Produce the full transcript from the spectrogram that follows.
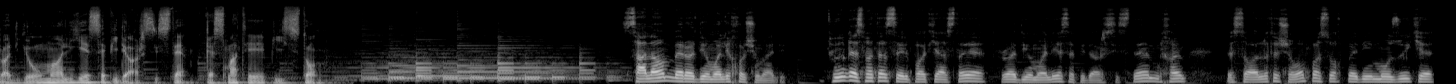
رادیو مالی سپیدار سیستم قسمت بیستم. سلام به رادیو مالی خوش اومدید. تو این قسمت از سری پادکست های رادیو مالی سپیدار سیستم می‌خوایم به سوالات شما پاسخ بدیم. موضوعی که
